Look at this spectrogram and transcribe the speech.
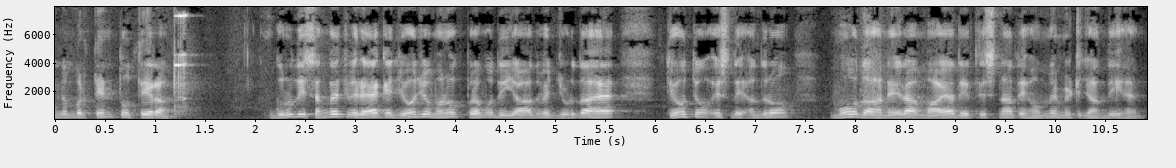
ਨੰਬਰ 3 ਤੋਂ 13 ਗੁਰੂ ਦੀ ਸੰਗਤ ਵਿੱਚ ਰਹਿ ਕੇ ਜਿਉਂ-ਜਿਉਂ ਮਨੁੱਖ ਪ੍ਰਭੂ ਦੀ ਯਾਦ ਵਿੱਚ ਜੁੜਦਾ ਹੈ ਤਿਉਂ-ਤਿਉਂ ਇਸ ਦੇ ਅੰਦਰੋਂ ਮੋਹ ਦਾ ਹਨੇਰਾ ਮਾਇਆ ਦੀ ਤ੍ਰਿਸ਼ਨਾ ਤੇ ਹਉਮੈ ਮਿਟ ਜਾਂਦੀ ਹੈ।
